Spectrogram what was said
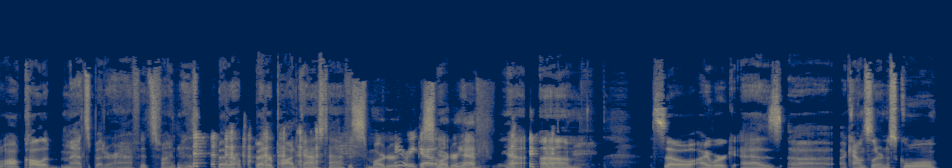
I'll call it Matt's better half. It's fine. His better better podcast half. The smarter. There we go. The smarter yeah. half. Yeah. Um. so I work as uh, a counselor in a school,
